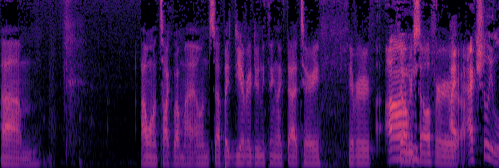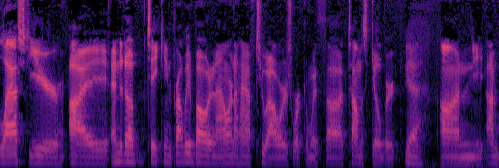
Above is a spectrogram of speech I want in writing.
Um, I won't talk about my own stuff, but do you ever do anything like that, Terry? You ever um, film yourself or? I, actually, last year I ended up taking probably about an hour and a half, two hours working with uh, Thomas Gilbert. Yeah. On I'm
